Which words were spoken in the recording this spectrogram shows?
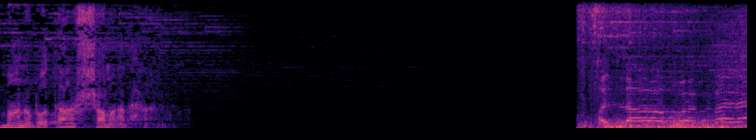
মানবতা সমাধান। আল্লাহু আকবার।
